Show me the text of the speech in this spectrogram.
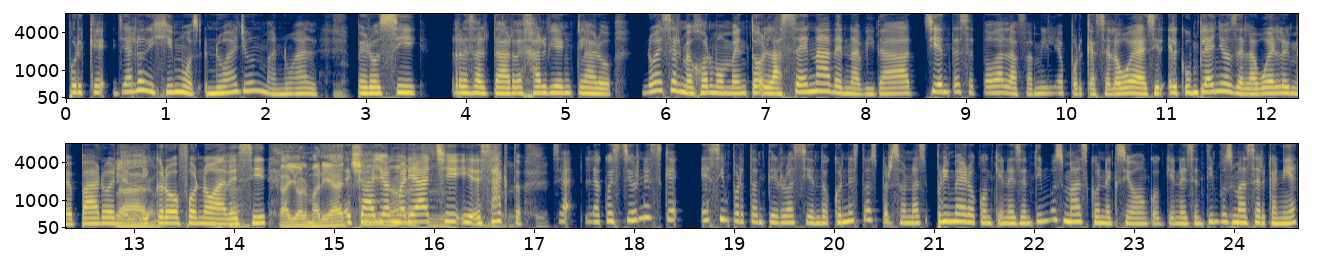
porque ya lo dijimos, no hay un manual, pero sí resaltar, dejar bien claro, no es el mejor momento, la cena de Navidad, siéntese toda la familia porque se lo voy a decir, el cumpleaños del abuelo y me paro en el micrófono a decir... Callo al mariachi. Callo al mariachi, y exacto. O sea, la cuestión es que es importante irlo haciendo con estas personas, primero con quienes sentimos más conexión, con quienes sentimos más cercanía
